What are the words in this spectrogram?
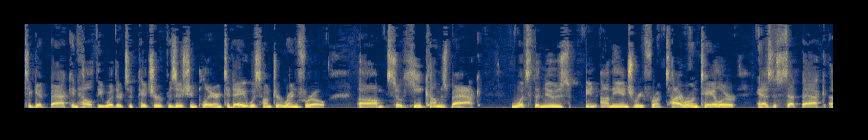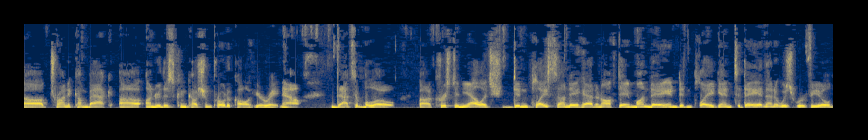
to get back and healthy, whether it's a pitcher or position player. And today it was Hunter Renfroe. Um, so he comes back. What's the news in, on the injury front? Tyrone Taylor has a setback uh, trying to come back uh, under this concussion protocol here right now. That's a blow. Uh, Christian Yelich didn't play Sunday, had an off day Monday, and didn't play again today. And then it was revealed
